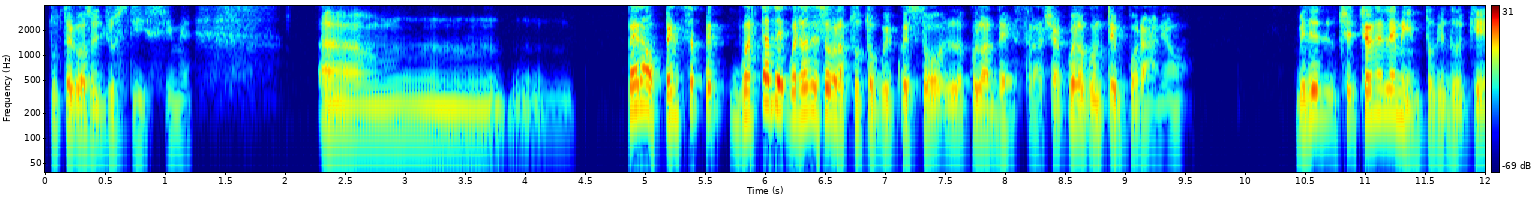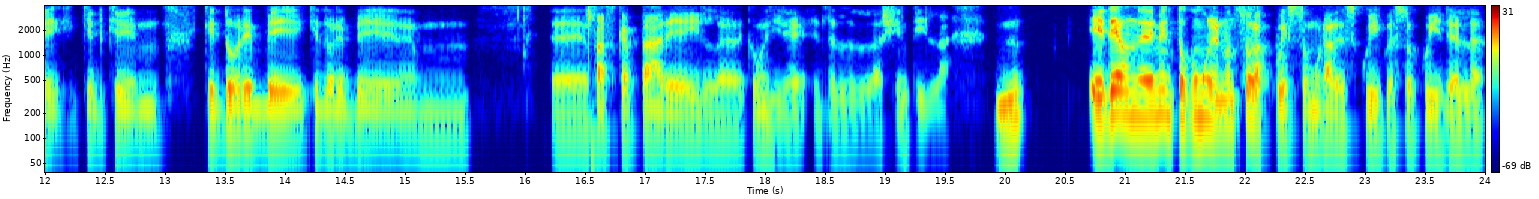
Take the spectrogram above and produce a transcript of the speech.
tutte cose giustissime. Um, però pensa, guardate, guardate soprattutto questo, quello a destra, cioè quello contemporaneo. Vedete, c'è, c'è un elemento che, che, che, che dovrebbe, dovrebbe um, eh, far scattare il, dire, la scintilla. ed è un elemento comune non solo a questo murale qui, questo qui del,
